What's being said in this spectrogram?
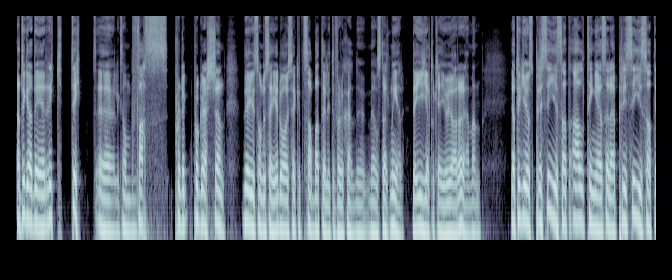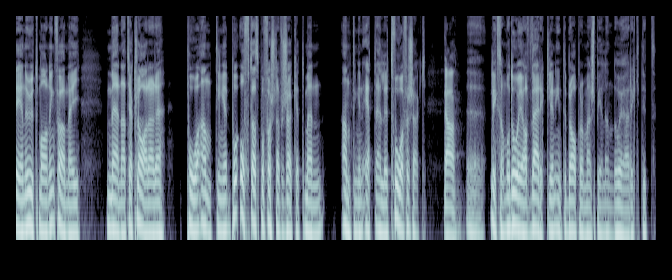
Jag tycker att det är riktigt eh, liksom vass pro- progression. Det är ju som du säger, du har ju säkert sabbat det lite för dig själv nu med att ställt ner. Det är ju helt okej att göra det, men jag tycker just precis att allting är sådär precis att det är en utmaning för mig, men att jag klarar det på antingen, på, oftast på första försöket, men antingen ett eller två försök. Ja. Eh, liksom, och då är jag verkligen inte bra på de här spelen. Då är jag riktigt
